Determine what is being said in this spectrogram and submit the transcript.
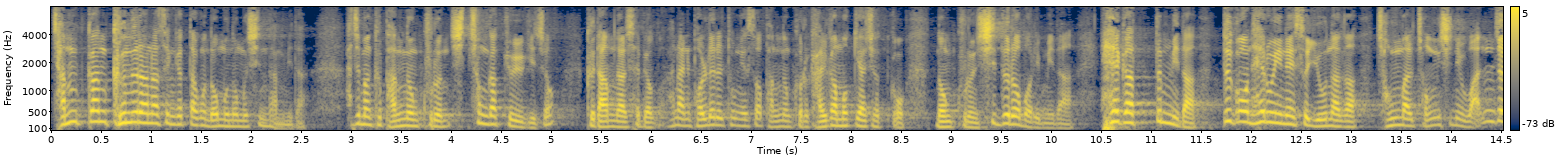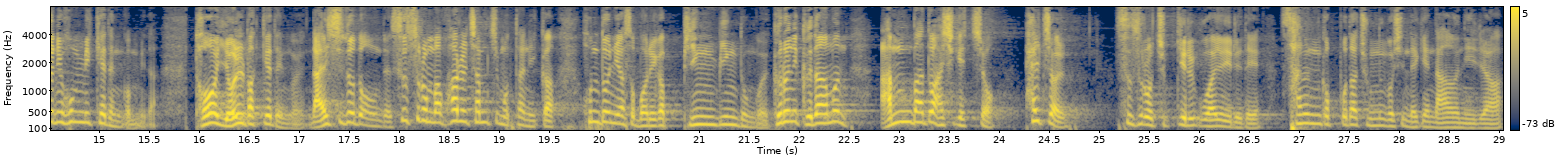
잠깐 그늘 하나 생겼다고 너무너무 신납니다. 하지만 그 박넝쿨은 시청각 교육이죠. 그 다음날 새벽 하나님 벌레를 통해서 박넝쿨을 갉아먹게 하셨고 넝쿨은 시들어 버립니다. 해가 뜹니다. 뜨거운 해로 인해서 요나가 정말 정신이 완전히 혼미케 된 겁니다. 더 열받게 된 거예요. 날씨도 더운데 스스로 막 화를 참지 못하니까 혼돈이 와서 머리가 빙빙 돈 거예요. 그러니 그 다음은 안 봐도 아시겠죠. 8절 스스로 죽기를 구하여 이르되 사는 것보다 죽는 것이 내게 나으니라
